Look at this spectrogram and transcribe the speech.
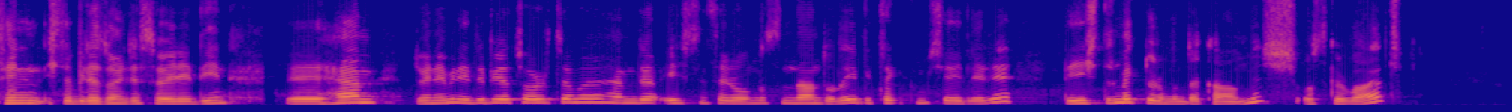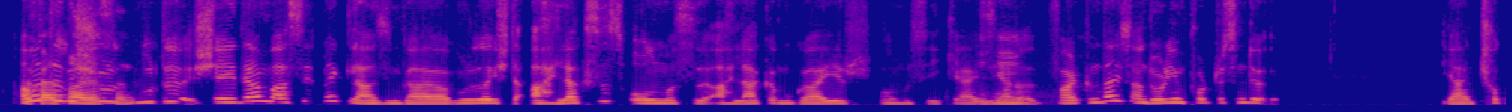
senin işte biraz önce söylediğin e, hem dönemin edebiyat ortamı hem de eşcinsel olmasından dolayı bir takım şeyleri değiştirmek durumunda kalmış Oscar Wilde. Ama Fakat tabii sonrasında... şu burada şeyden bahsetmek lazım galiba. Burada işte ahlaksız olması, ahlaka mugayir olması hikayesi. Hı-hı. Yani farkındaysan Dorian portresinde yani çok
